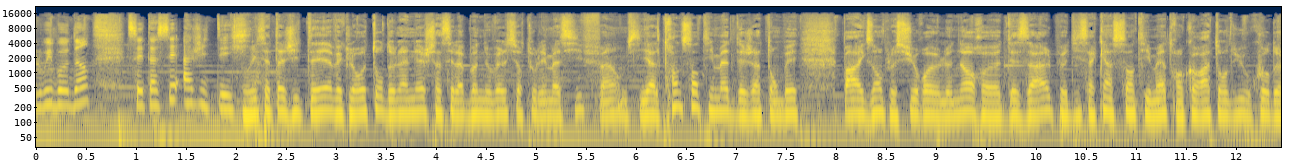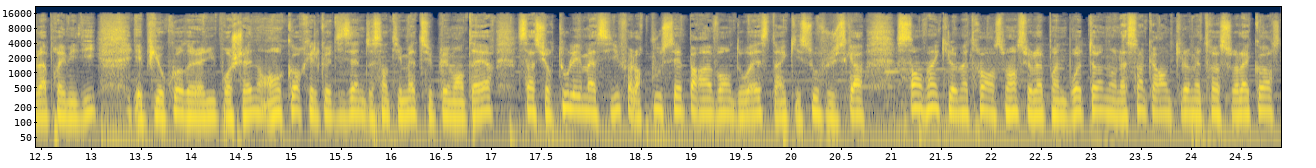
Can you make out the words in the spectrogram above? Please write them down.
Louis Baudin, c'est assez agité. Oui, c'est agité avec le retour de la neige. Ça, c'est la bonne nouvelle sur tous les massifs. On me signale 30 cm déjà tombés, par exemple, sur le nord des Alpes. 10 à 15 cm encore attendus au cours de l'après-midi. Et puis au cours de la nuit prochaine, encore quelques dizaines de centimètres supplémentaires. Ça, sur tous les massifs. Alors, poussé par un vent d'ouest hein, qui souffle jusqu'à 120 km/h en ce moment sur la pointe bretonne. On a 140 km/h sur la Corse,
